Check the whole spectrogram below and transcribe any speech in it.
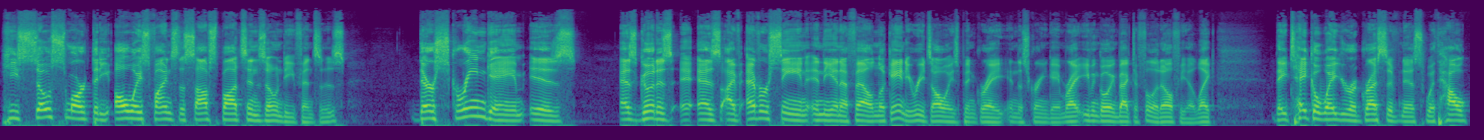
He's so smart that he always finds the soft spots in zone defenses. Their screen game is as good as as I've ever seen in the NFL. And look, Andy Reid's always been great in the screen game, right? Even going back to Philadelphia, like they take away your aggressiveness with how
